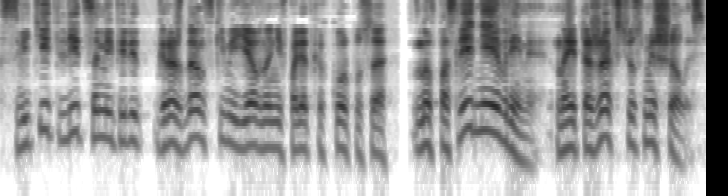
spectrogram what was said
светить лицами перед гражданскими явно не в порядках корпуса, но в последнее время на этажах все смешалось.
